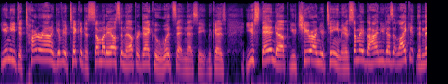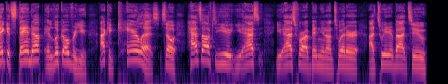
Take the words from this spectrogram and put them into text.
You need to turn around and give your ticket to somebody else in the upper deck who would sit in that seat because you stand up, you cheer on your team, and if somebody behind you doesn't like it, then they could stand up and look over you. I could care less. So hats off to you. You asked you asked for our opinion on Twitter. I tweeted about it too.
